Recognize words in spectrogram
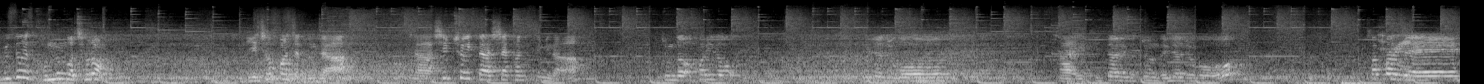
물 속에서 걷는 것처럼 이게 첫 번째 동작. 자 10초 있다 시작하겠습니다. 좀 더 허리도 늘려주고 자, 이 뒷다리도 좀 늘려주고. 첫 번째.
